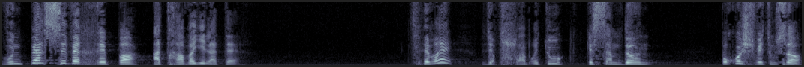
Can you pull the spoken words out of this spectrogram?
Vous ne persévérerez pas à travailler la terre. C'est vrai. Vous dire, après tout, qu'est-ce que ça me donne? Pourquoi je fais tout ça?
